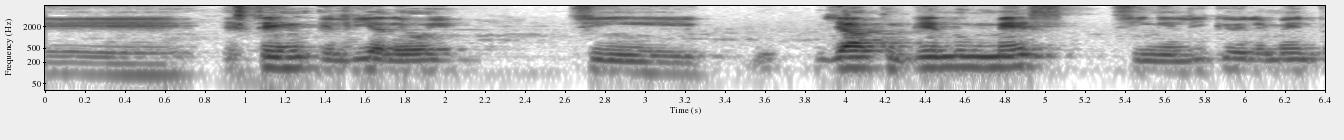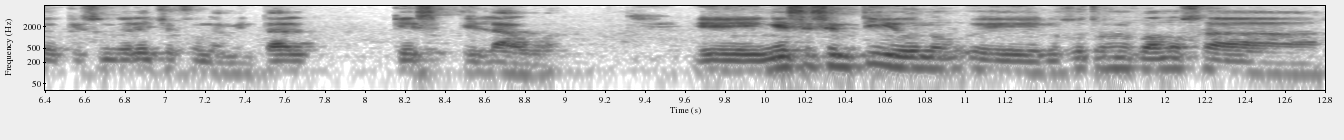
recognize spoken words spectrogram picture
eh, estén el día de hoy sin, ya cumpliendo un mes sin el líquido elemento, que es un derecho fundamental, que es el agua. Eh, en ese sentido, eh, nosotros nos vamos a,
